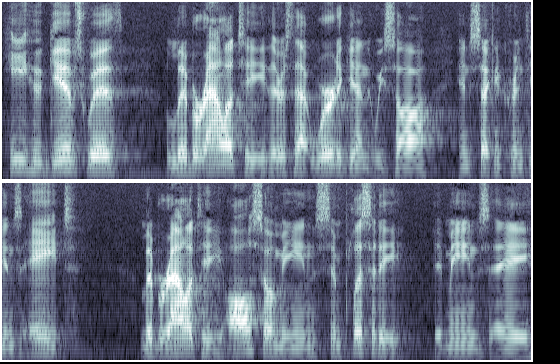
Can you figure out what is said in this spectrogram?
he who gives with liberality. There's that word again that we saw in 2 Corinthians 8. Liberality also means simplicity, it means a,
